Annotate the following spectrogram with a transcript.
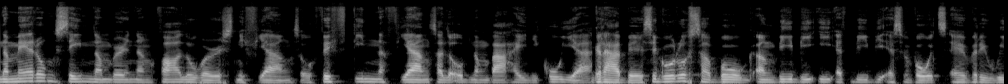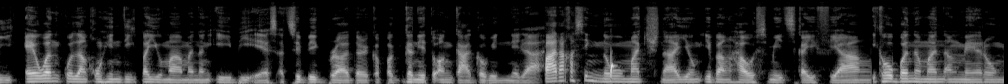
na merong same number ng followers ni Fiang. So 15 na Fiang sa loob ng bahay ni Kuya. Grabe, siguro sabog ang BBE at BBS votes every week. Ewan ko lang kung hindi pa yumaman ng ABS at si Big Brother kapag ganito ang gagawin nila. Para kasing no match na yung ibang housemates kay Fiang. Ikaw ba naman ang merong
